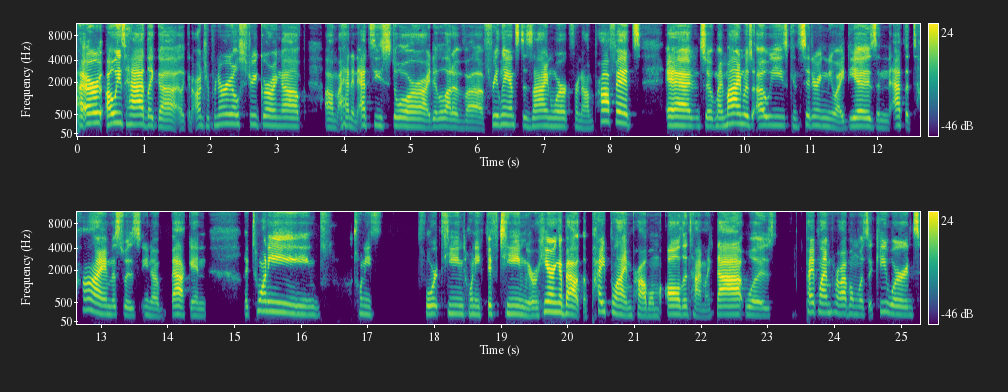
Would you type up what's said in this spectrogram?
I always had like a like an entrepreneurial streak growing up. Um, I had an Etsy store. I did a lot of uh, freelance design work for nonprofits, and so my mind was always considering new ideas. And at the time, this was you know back in like 20, 20 2014, 2015, we were hearing about the pipeline problem all the time. Like that was pipeline problem was the keywords.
